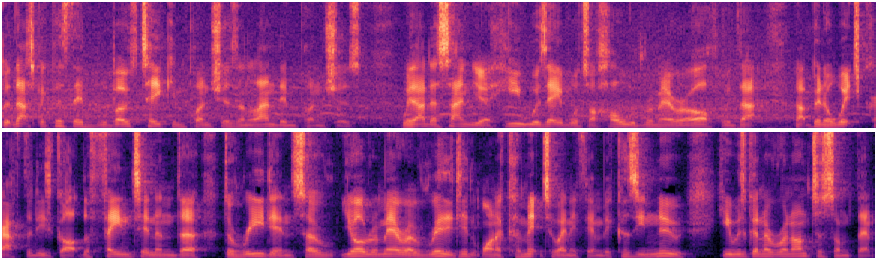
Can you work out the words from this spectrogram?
but that's because they were both taking punches and landing punches. With Adesanya, he was able to hold Romero off with that, that bit of witchcraft that he's got, the feinting and the, the reading. So Yoel Romero really didn't want to commit to anything because he knew he was going to run onto something.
